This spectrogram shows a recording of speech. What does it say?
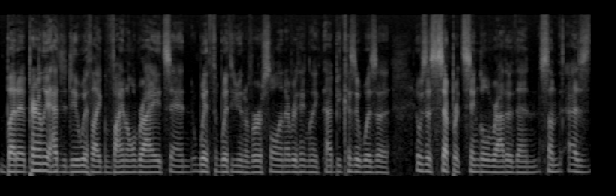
but apparently it had to do with like vinyl rights and with with Universal and everything like that because it was a it was a separate single rather than some as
